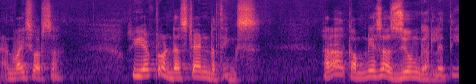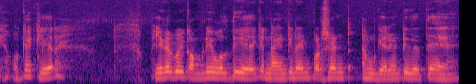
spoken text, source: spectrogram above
and vice versa so you have to understand the things है ना? कंपनी ऐसा अज्यूम कर लेती है ओके क्लियर है? भाई अगर कोई कंपनी बोलती है कि 99 परसेंट हम गारंटी देते हैं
